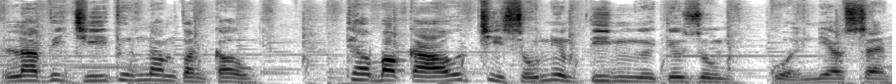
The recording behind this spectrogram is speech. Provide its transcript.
là vị trí thứ 5 toàn cầu, theo báo cáo chỉ số niềm tin người tiêu dùng của Nielsen.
